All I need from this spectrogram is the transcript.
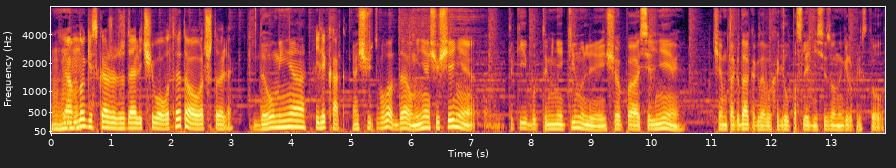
А многие скажут, ждали чего? Вот этого вот, что ли? Да у меня... Или как? ощу- Вот, да, у меня ощущения такие, будто меня кинули еще посильнее, чем тогда, когда выходил последний сезон «Игры престолов».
